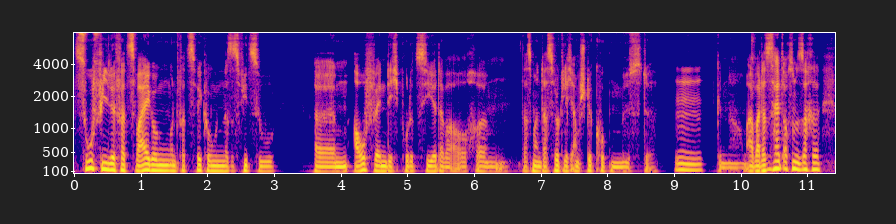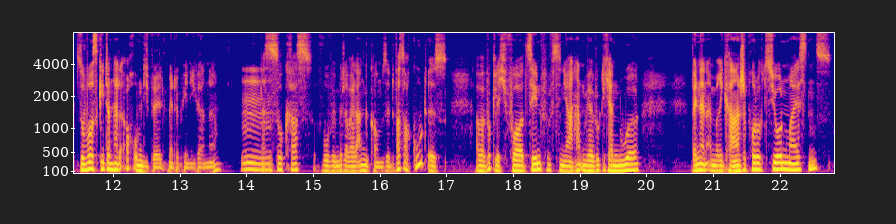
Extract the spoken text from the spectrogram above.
zu viele Verzweigungen und Verzwickungen, das ist viel zu ähm, aufwendig produziert, aber auch, ähm, dass man das wirklich am Stück gucken müsste. Hm. Genau. Aber das ist halt auch so eine Sache, sowas geht dann halt auch um die Welt, mehr oder weniger, ne? Hm. Das ist so krass, wo wir mittlerweile angekommen sind. Was auch gut ist. Aber wirklich, vor 10, 15 Jahren hatten wir wirklich ja nur, wenn dann amerikanische Produktionen meistens.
